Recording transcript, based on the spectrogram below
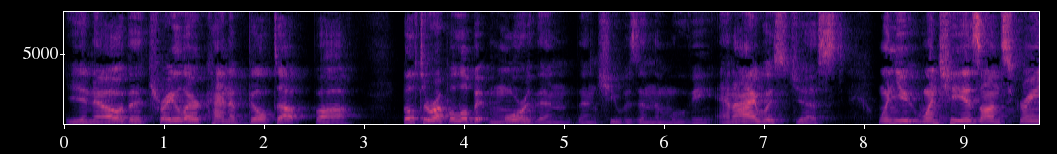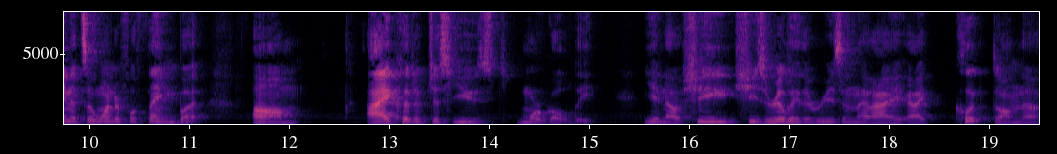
You know, the trailer kind of built up uh, built her up a little bit more than than she was in the movie. And i was just when you when she is on screen it's a wonderful thing but um i could have just used more goldie. You know she she's really the reason that i i clicked on the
